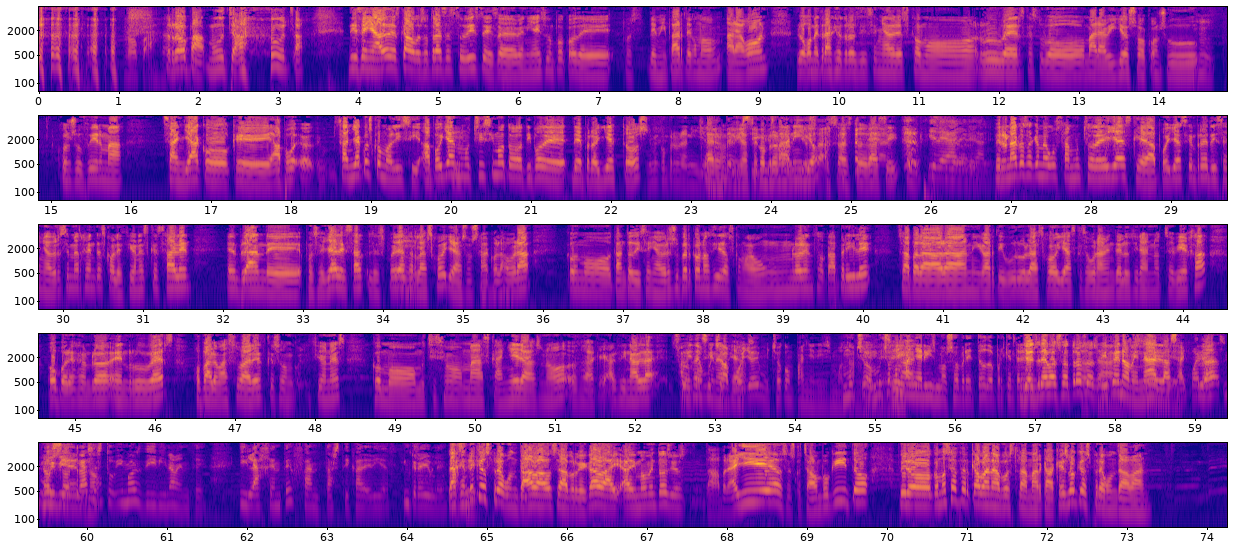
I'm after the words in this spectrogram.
Ropa. Ropa, mucha, mucha. Diseñadores, claro, vosotras estuvisteis, eh, veníais un poco de, pues, de mi parte como Aragón. Luego me traje otros diseñadores como Rubers, que estuvo maravilloso con su, con su firma. San Jaco, que apo- eh, San Jaco es como Lisi, apoyan muchísimo todo tipo de, de proyectos. Yo me compré un anillo. Claro, de Lizzy, se compró un anillo, o sea, esto era así. Ideal, ideal. Pero una cosa que me gusta mucho de ella es que apoya siempre diseñadores emergentes, colecciones que salen en plan de, pues ella les, ha- les puede hacer las joyas, o sea, colabora como tanto diseñadores súper conocidos como un Lorenzo Caprile, o sea, para ahora Nigartiburu las joyas que seguramente lucirán en Nochevieja, o por ejemplo en Rubers o Paloma Suárez, que son colecciones como muchísimo más cañeras, ¿no? O sea, que al final Ha surgen mucho sinergias. apoyo y mucho compañerismo Mucho, también, mucho ¿eh? Compañerismo, sobre todo, porque entre Yo los- entre vosotros os vi fenomenal, sí. las Bueno, ayudas muy bien, nosotras ¿no? estuvimos divinamente. Y la gente fantástica de 10. Increíble. La gente Sí. que os preguntaba, o sea, porque claro, hay, hay momentos, yo estaba por allí, os escuchaba un poquito, pero ¿cómo se acercaban a vuestra marca? ¿Qué es lo que os preguntaban?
